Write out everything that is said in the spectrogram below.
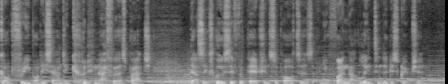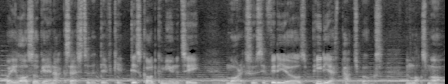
God Three Body sounded good in that first patch, that's exclusive for Patreon supporters and you'll find that linked in the description where you'll also gain access to the DivKid Discord community, more exclusive videos, PDF patch books and lots more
